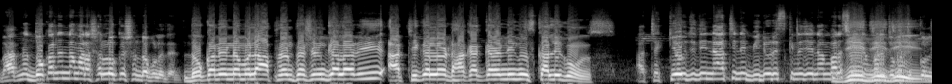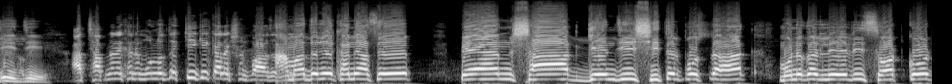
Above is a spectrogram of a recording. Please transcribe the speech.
ভাই আপনার দোকানের নাম আর আসার লোকেশনটা বলে দেন। দোকানের নাম হলো আফরান ফ্যাশন গ্যালারি আর ঠিকানা ঢাকা কেরানীগঞ্জ কালীগঞ্জ। আচ্ছা কেউ যদি না চিনে ভিডিওর স্ক্রিনে যে নাম্বার আছে জি, জি, জি, জি, জি। আচ্ছা আপনার এখানে মূলত কি কি কালেকশন পাওয়া যাচ্ছে? আমাদের এখানে আছে প্যান্ট শার্ট গেঞ্জি শীতের পোশাক মনে করেন ladies short coat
